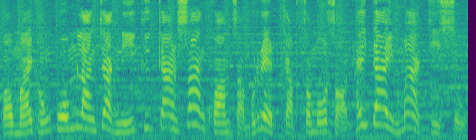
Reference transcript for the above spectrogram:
เป้าหมายของผมหลังจากนี้คือการสร้างความสำเร็จกับสโมสรให้ได้มากที่สุด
